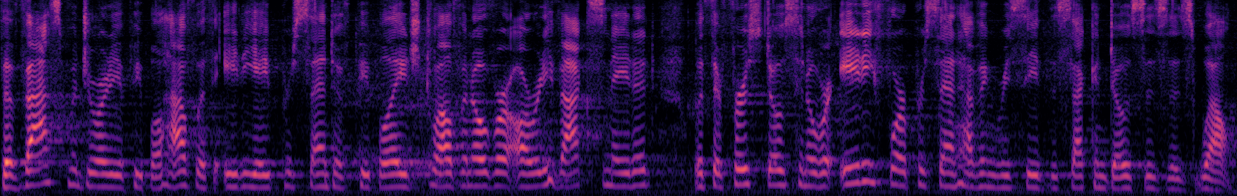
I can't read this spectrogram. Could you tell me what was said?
The vast majority of people have, with 88% of people aged 12 and over already vaccinated with their first dose and over 84% having received the second doses as well.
